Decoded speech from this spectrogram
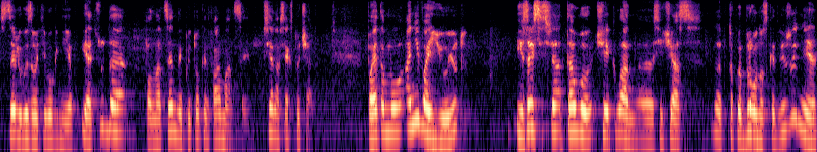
с целью вызвать его гнев. И отсюда полноценный приток информации. Все на всех стучат. Поэтому они воюют, и в зависимости от того, чей клан э, сейчас, ну, это такое броновское движение,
